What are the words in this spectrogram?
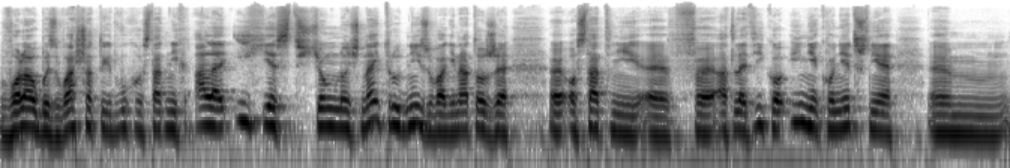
wolałby zwłaszcza tych dwóch ostatnich, ale ich jest ściągnąć najtrudniej z uwagi na to, że e, ostatni e, w Atletico i niekoniecznie um,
